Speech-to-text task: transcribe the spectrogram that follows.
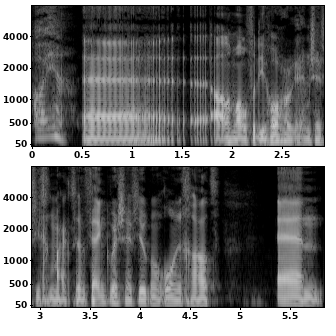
Oh ja. eh, allemaal van die horror games heeft hij gemaakt. En Vanquish heeft hij ook een rol in gehad. En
